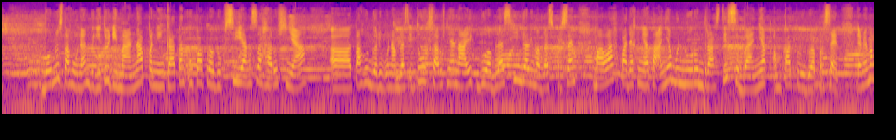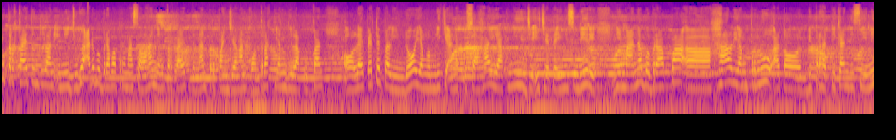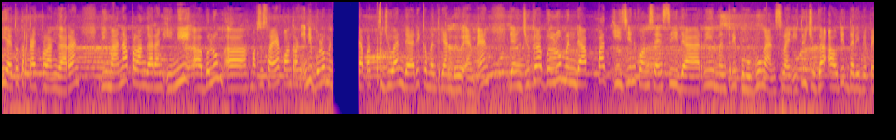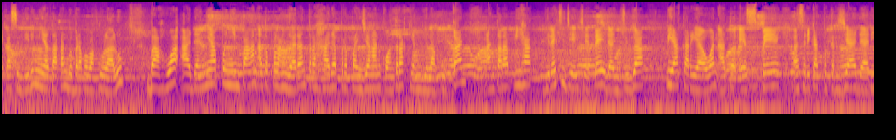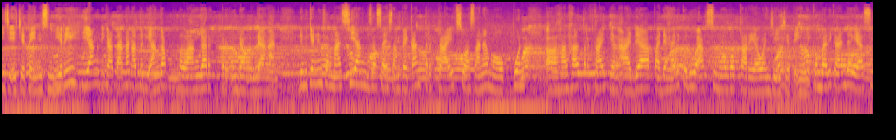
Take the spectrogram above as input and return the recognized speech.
bonus tahunan begitu di mana peningkatan upah produksi yang seharusnya uh, tahun 2016 itu seharusnya naik 12 hingga 15 persen malah pada kenyataannya menurun drastis sebanyak 42 persen. Dan memang terkait tuntutan ini juga ada beberapa permasalahan yang terkait dengan perpanjangan kontrak yang dilakukan oleh PT Pelindo yang memiliki anak usaha yakni JICT ini sendiri di mana beberapa uh, hal yang perlu atau diperhatikan di sini yaitu terkait pelanggaran di mana pelanggaran ini uh, belum uh, maksud saya kontrak ini belum dapat tujuan dari Kementerian BUMN dan juga belum mendapat izin konsesi dari Menteri Perhubungan. Selain itu juga audit dari BPK sendiri menyatakan beberapa waktu lalu bahwa adanya penyimpangan atau pelanggaran terhadap perpanjangan kontrak yang dilakukan antara pihak Direksi JCT dan juga pihak karyawan atau SP eh, Serikat Pekerja dari JCT ini sendiri yang dikatakan atau dianggap melanggar perundang-undangan. Demikian informasi yang bisa saya sampaikan terkait suasana maupun eh, hal-hal uh, terkait yang ada pada hari kedua aksi mogok karyawan JCT ini. Kembali ke Anda, Yasi.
